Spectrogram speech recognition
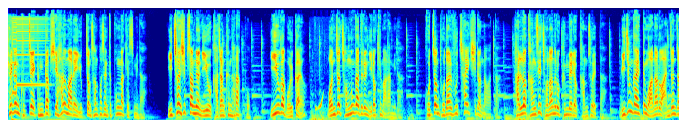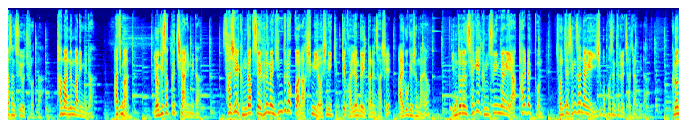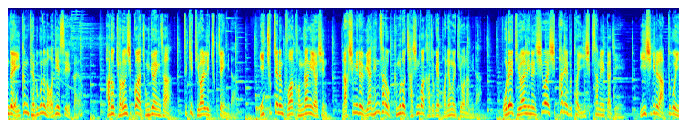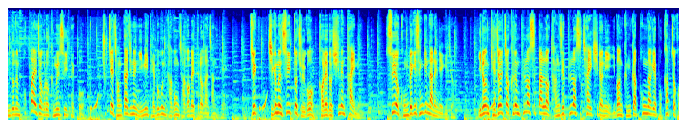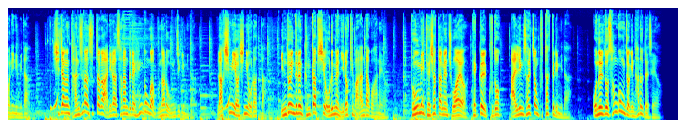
최근 국제 금값이 하루 만에 6.3% 폭락했습니다. 2013년 이후 가장 큰 하락폭. 이유가 뭘까요? 먼저 전문가들은 이렇게 말합니다. 고점 도달 후 차익 실현 나왔다. 달러 강세 전환으로 금 매력 감소했다. 미중 갈등 완화로 안전자산 수요 줄었다. 다 맞는 말입니다. 하지만 여기서 끝이 아닙니다. 사실 금값의 흐름엔 힌두력과 락시미 여신이 깊게 관련돼 있다는 사실 알고 계셨나요? 인도는 세계 금 수입량의 약 800톤, 전체 생산량의 25%를 차지합니다. 그런데 이 금 대부분은 어디에 쓰일까요? 바로 결혼식과 종교 행사, 특히 디왈리 축제입니다. 이 축제는 부와 건강의 여신 락시미를 위한 행사로 금으로 자신과 가족의 번영을 기원합니다. 올해 디왈리는 10월 18일부터 23일까지. 이 시기를 앞두고 인도는 폭발적으로 금을 수입했고 축제 전까지는 이미 대부분 가공 작업에 들어간 상태. 즉 지금은 수입도 줄고 거래도 쉬는 타이밍. 수요 공백이 생긴다는 얘기죠. 이런 계절적 흐름 플러스 달러 강세 플러스 차익 실현이 이번 금값 폭락의 복합적 원인입니다. 시장은 단순한 숫자가 아니라 사람들의 행동과 문화로 움직입니다. 락시미 여신이 옳았다. 인도인들은 금값이 오르면 이렇게 말한다고 하네요. 도움이 되셨다면 좋아요, 댓글, 구독, 알림 설정 부탁드립니다. 오늘도 성공적인 하루 되세요.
